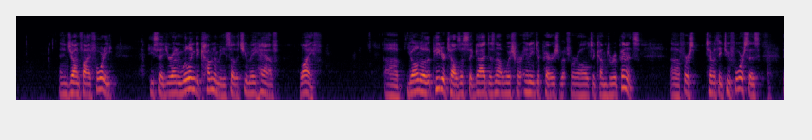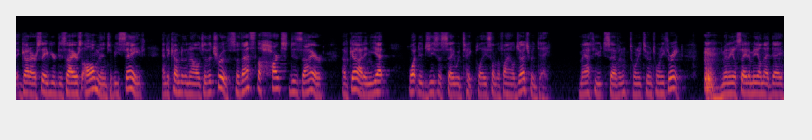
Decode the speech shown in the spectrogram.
And in John 5:40, he said, You're unwilling to come to me so that you may have life. Uh, you all know that Peter tells us that God does not wish for any to perish, but for all to come to repentance. Uh, 1 Timothy 2 4 says that God our Savior desires all men to be saved and to come to the knowledge of the truth. So that's the heart's desire of God. And yet, what did Jesus say would take place on the final judgment day? Matthew 7 22 and 23. Many will say to me on that day,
